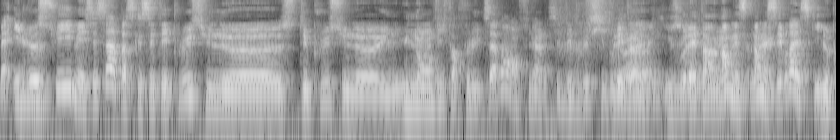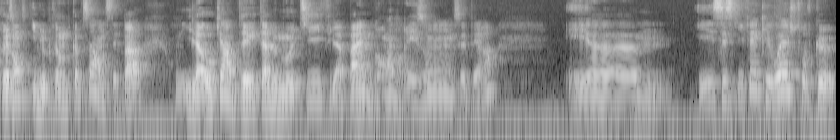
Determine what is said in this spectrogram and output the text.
Bah, il le suit, mais c'est ça, parce que c'était plus une, euh, c'était plus une, une, une envie farfelue de sa part, en final. C'était plus, il voulait être, un, Ouais, il voulait un, non mais, non mais ouais. c'est vrai, parce qu'il le présente, il le présente comme ça, on ne sait pas, il a aucun véritable motif, il a pas une grande raison, etc. Et, euh, et c'est ce qui fait que, ouais, je trouve que,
